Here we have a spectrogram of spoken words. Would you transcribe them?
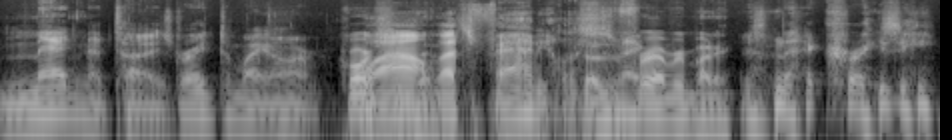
magnetized right to my arm. Of course, Wow, that's fabulous. does it for everybody. Isn't that crazy?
